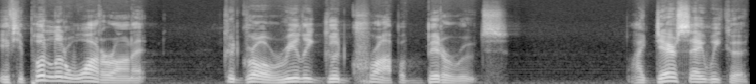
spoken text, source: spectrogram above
if you put a little water on it, could grow a really good crop of bitter roots. I dare say we could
